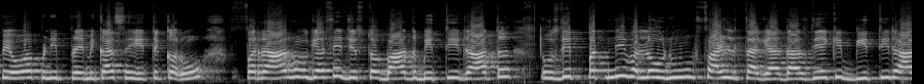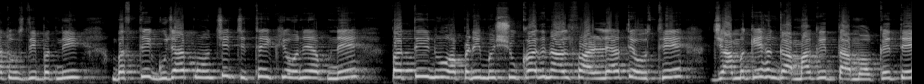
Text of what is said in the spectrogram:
ਪਿਓ ਆਪਣੀ ਪ੍ਰੇਮਿਕਾ ਸਹਿਤ ਘਰੋਂ ਫਰਾਰ ਹੋ ਗਿਆ ਸੀ, ਜਿਸ ਤੋਂ ਬਾਅਦ ਬੀਤੀ ਰਾਤ ਉਸ ਦੀ ਪਤਨੀ ਵੱਲੋਂ ਉਹਨੂੰ ਫੜ ਲਿੱਤਾ ਗਿਆ। ਦੱਸ ਦਈਏ ਕਿ ਬੀਤੀ ਰਾਤ ਉਸ ਦੀ ਪਤਨੀ ਬਸਤੀ ਗੁਜਾ ਪਹੁੰਚੀ, ਜਿੱਥੇ ਕਿ ਉਹਨੇ ਆਪਣੇ ਪਤੀ ਨੂੰ ਆਪਣੀ ਮਸ਼ੂਕਾ ਦੇ ਨਾਲ ਫੜ ਲਿਆ ਤੇ ਉੱਥੇ ਜੰਮ ਕੇ ਹੰਗਾਮਾ ਕੀਤਾ। ਮੌਕੇ ਤੇ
